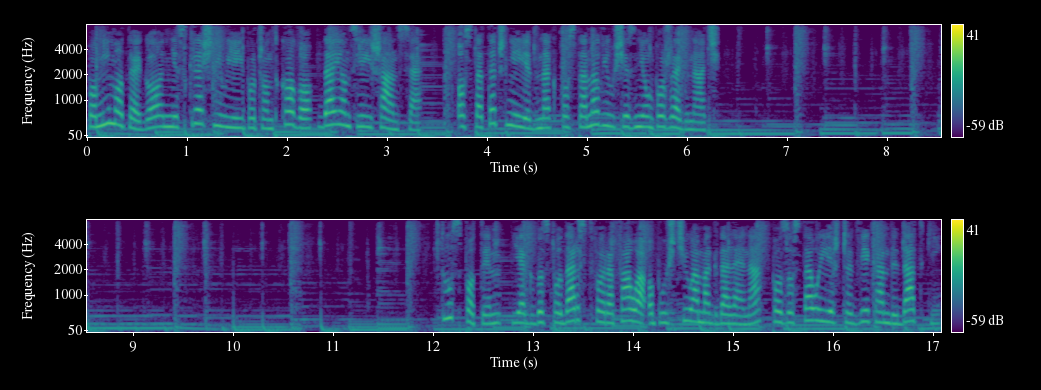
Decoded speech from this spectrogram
Pomimo tego nie skreślił jej początkowo, dając jej szansę. Ostatecznie jednak postanowił się z nią pożegnać. Tuż po tym, jak gospodarstwo Rafała opuściła Magdalena, pozostały jeszcze dwie kandydatki,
